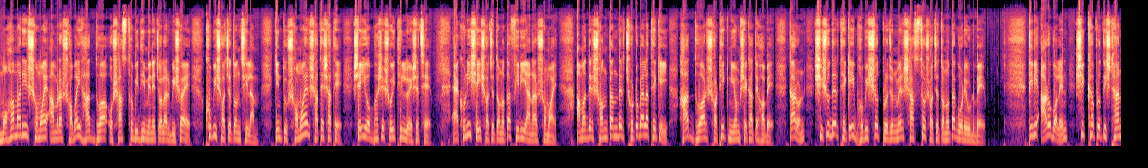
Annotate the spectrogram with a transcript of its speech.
মহামারীর সময় আমরা সবাই হাত ধোয়া ও স্বাস্থ্যবিধি মেনে চলার বিষয়ে খুবই সচেতন ছিলাম। কিন্তু সময়ের সাথে সাথে সেই অভ্যাসে শৈথিল্য এসেছে। এখনই সেই সচেতনতা ফিরিয়ে আনার সময়। আমাদের সন্তানদের ছোটবেলা থেকেই হাত ধোয়ার সঠিক নিয়ম শেখাতে হবে। কারণ শিশুদের থেকেই ভবিষ্যৎ প্রজন্মের স্বাস্থ্য সচেতনতা গড়ে উঠবে। তিনি আরও বলেন, শিক্ষা প্রতিষ্ঠান,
